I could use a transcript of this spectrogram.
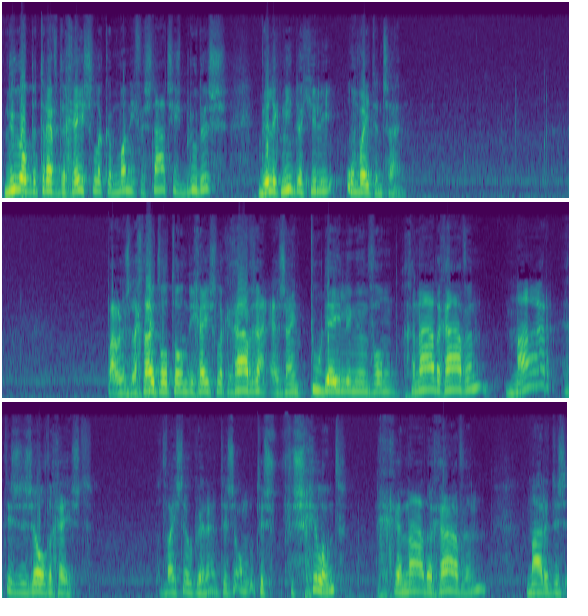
Nu wat betreft de geestelijke manifestaties, broeders. Wil ik niet dat jullie onwetend zijn. Paulus legt uit wat dan die geestelijke gaven zijn. Er zijn toedelingen van genadegaven, maar het is dezelfde geest. Dat wijst ook weer. Hè? Het, is, het is verschillend. Genadegaven. Maar het is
